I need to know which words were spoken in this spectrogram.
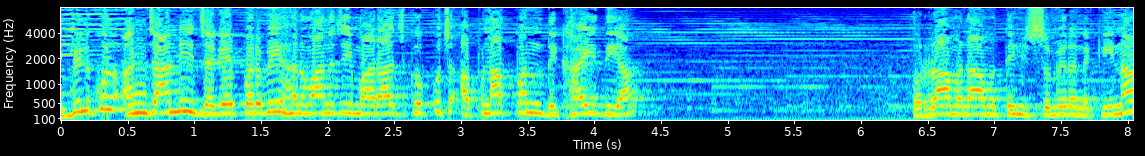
बिल्कुल अनजानी जगह पर भी हनुमान जी महाराज को कुछ अपनापन दिखाई दिया। और राम नाम ते सुमिरन कीना।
